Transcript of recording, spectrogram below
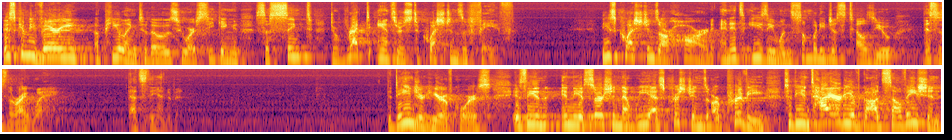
This can be very appealing to those who are seeking succinct, direct answers to questions of faith. These questions are hard, and it's easy when somebody just tells you, this is the right way. That's the end of it. The danger here, of course, is in, in, the assertion that we as Christians are privy to the entirety of God's salvation.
